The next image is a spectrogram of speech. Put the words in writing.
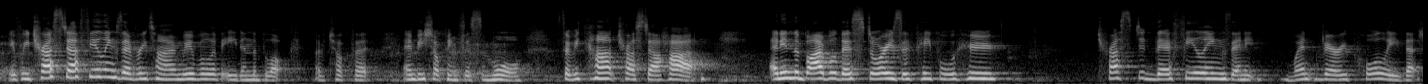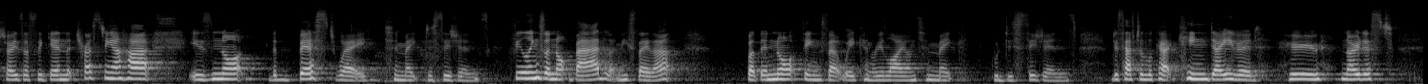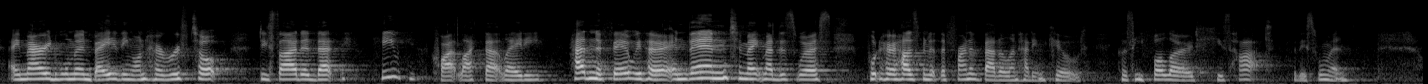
if we trust our feelings every time, we will have eaten the block of chocolate and be shopping for some more. So we can't trust our heart. And in the Bible, there's stories of people who trusted their feelings and it went very poorly. That shows us again that trusting our heart is not the best way to make decisions. Feelings are not bad, let me say that, but they're not things that we can rely on to make good decisions. We just have to look at King David, who noticed a married woman bathing on her rooftop, decided that he quite liked that lady, had an affair with her, and then, to make matters worse, put her husband at the front of battle and had him killed because he followed his heart for this woman.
